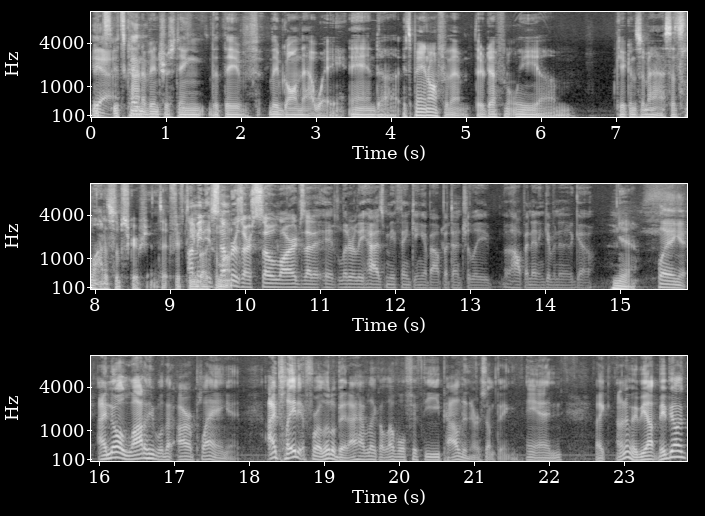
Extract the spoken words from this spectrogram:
Yeah, it's kind and- of interesting that they've they've gone that way, and uh, it's paying off for them. They're definitely um, kicking some ass. That's a lot of subscriptions at fifteen. I mean, bucks its a month. numbers are so large that it, it literally has me thinking about potentially hopping in and giving it a go. Yeah, playing it. I know a lot of people that are playing it. I played it for a little bit. I have like a level 50 paladin or something, and like I don't know, maybe I'll maybe I'll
